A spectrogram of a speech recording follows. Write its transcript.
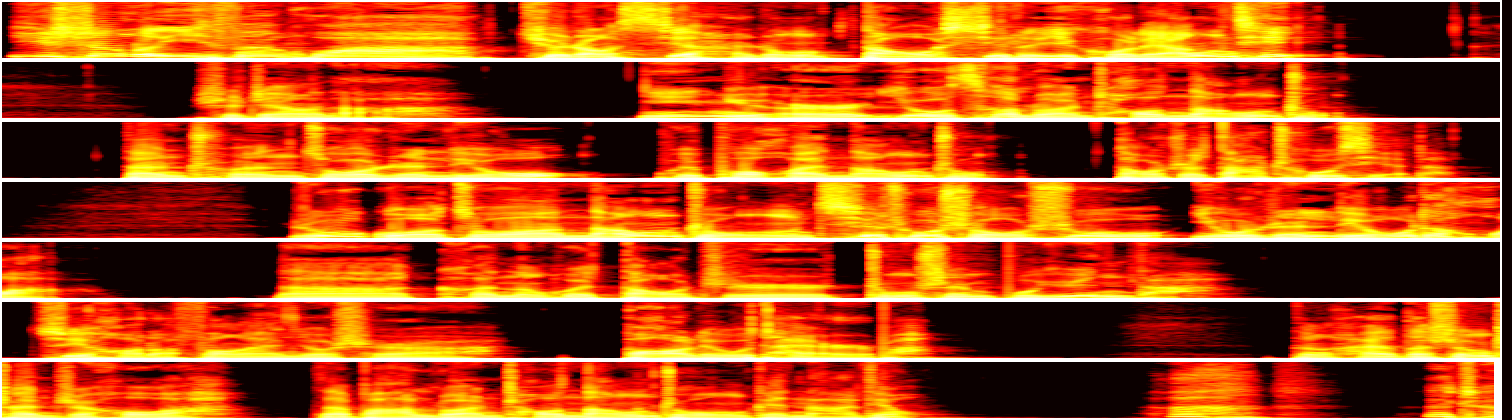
医生的一番话却让谢海荣倒吸了一口凉气。是这样的啊，你女儿右侧卵巢囊肿，单纯做人流会破坏囊肿，导致大出血的。如果做囊肿切除手术又人流的话，那可能会导致终身不孕的。最好的方案就是保留胎儿吧，等孩子生产之后啊，再把卵巢囊肿给拿掉。啊，这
